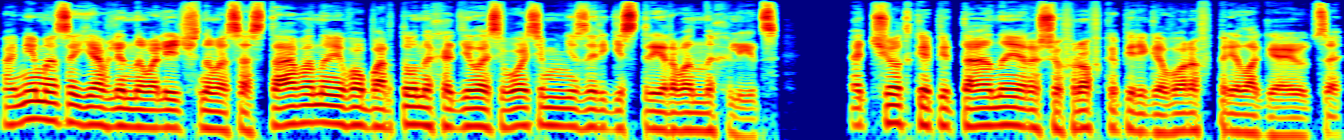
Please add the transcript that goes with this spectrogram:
Помимо заявленного личного состава, на его борту находилось 8 незарегистрированных лиц. Отчет капитана и расшифровка переговоров прилагаются.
